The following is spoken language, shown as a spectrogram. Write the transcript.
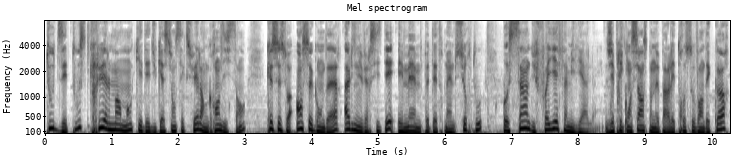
toutes et tous cruellement manqué d'éducation sexuelle en grandissant, que ce soit en secondaire, à l'université et même, peut-être même surtout, au sein du foyer familial. J'ai pris conscience qu'on ne parlait trop souvent des corps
